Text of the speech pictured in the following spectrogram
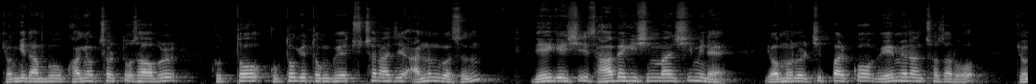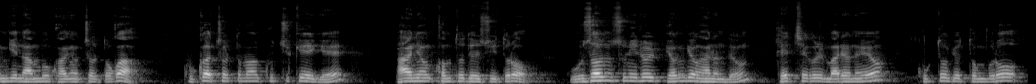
경기 남부 광역철도 사업을 국토, 국토교통부에 추천하지 않는 것은 4개 시 420만 시민의 염원을 짓밟고 외면한 처사로 경기 남부 광역철도가 국가철도망 구축계획에 반영 검토될 수 있도록 우선순위를 변경하는 등 대책을 마련하여 국토교통부로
